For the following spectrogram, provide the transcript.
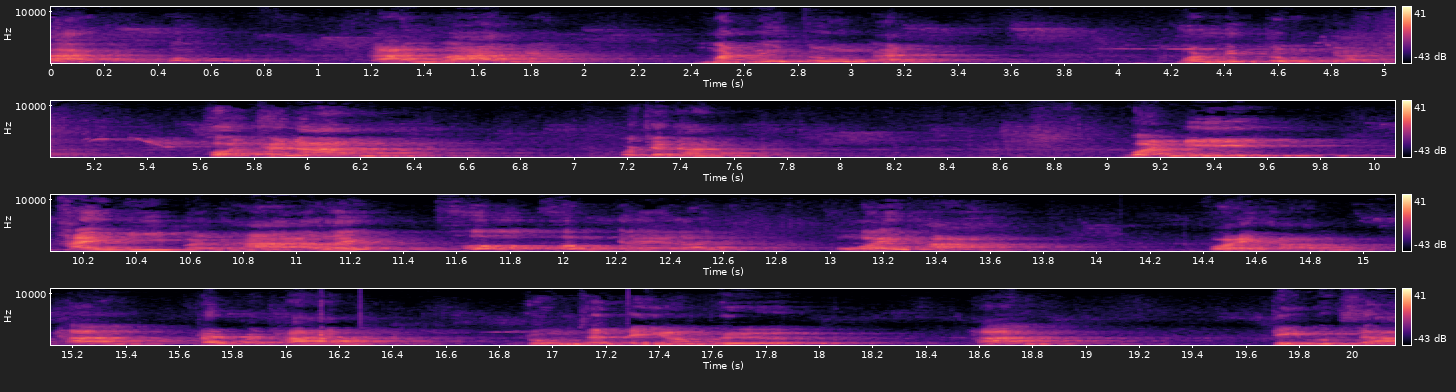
ว่ากันเพราะการว่างเนี่ยมันไม่ตรงกัน มันไม่ตรงกัน เพราะฉะนั้นเพราะฉะนั้น วันนี้ใครมีปัญหาอะไร ข้อข้องใจอะไร ขอให้ถาม ขอให้ถามทางท่านประธานกลุ่มสตรีอำเภอ ทางที่ปรึกษา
